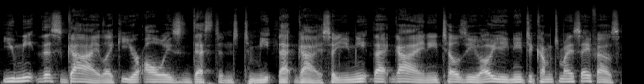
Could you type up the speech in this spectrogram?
you meet this guy like you're always destined to meet that guy. So you meet that guy and he tells you oh you need to come to my safe house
